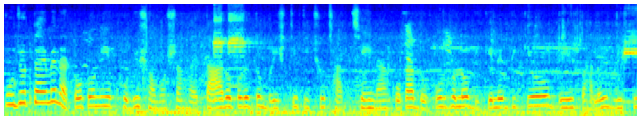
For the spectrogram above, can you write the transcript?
পুজোর টাইমে না টোটো নিয়ে খুবই সমস্যা হয়। তার উপরে তো বৃষ্টি পিছু ছাড়ছেই না। গোটা দুপুর হলো, বিকেলের দিকেও বেশ ভালোই বৃষ্টি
